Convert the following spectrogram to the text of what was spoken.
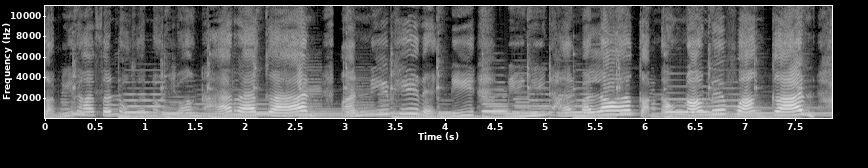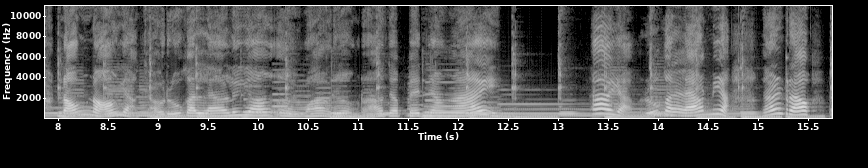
กับนิทานสนุกสนุกช่วงท้ารายการวันนี้พี่เด็กดีมีนิทานมาเล่าให้กับน้องๆได้ฟังกัน น้องๆอยากจะรู้กันแล้วหรือยังเอ่ยว่าเรื่องราวจะเป็นยังไง ถ้าอยากรู้กันแล้วเนี่ยงั้นเราไป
